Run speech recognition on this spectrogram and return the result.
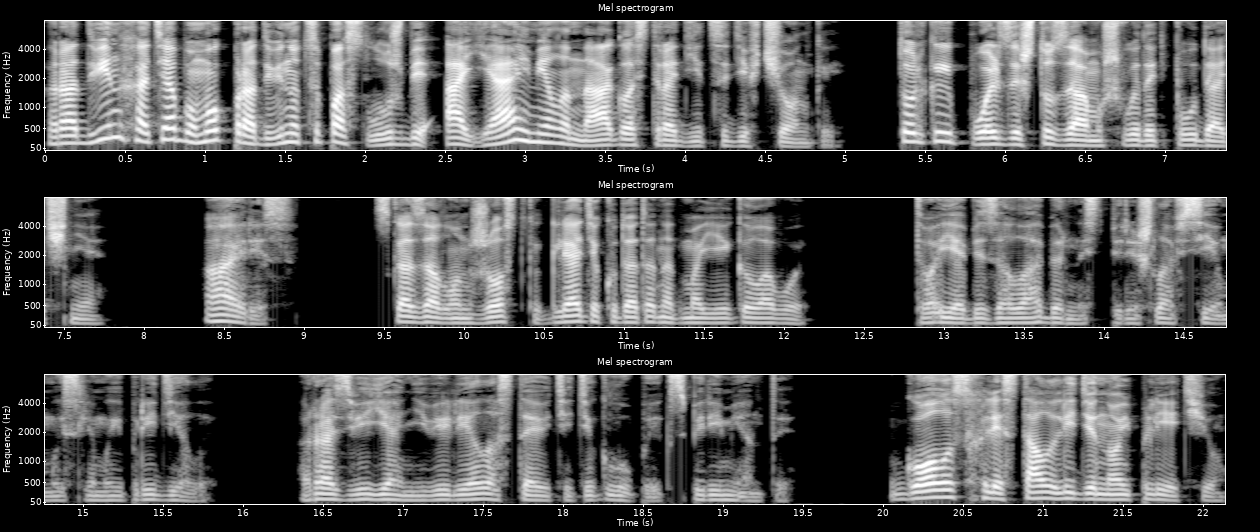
Радвин хотя бы мог продвинуться по службе, а я имела наглость родиться девчонкой. Только и пользы, что замуж выдать поудачнее. «Айрис», — сказал он жестко, глядя куда-то над моей головой, «твоя безалаберность перешла все мыслимые пределы. Разве я не велел оставить эти глупые эксперименты?» Голос хлестал ледяной плетью.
